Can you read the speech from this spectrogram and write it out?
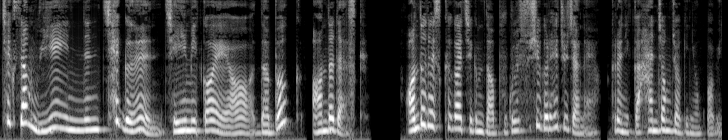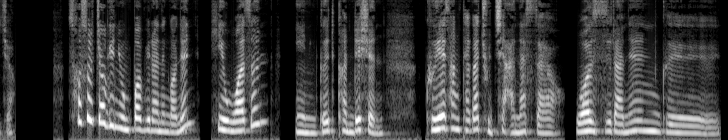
책상 위에 있는 책은 제이미 거예요. The book on the desk. on the desk가 지금 the book을 수식을 해주잖아요. 그러니까 한정적인 용법이죠. 서술적인 용법이라는 거는 he wasn't in good condition. 그의 상태가 좋지 않았어요. was라는 그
